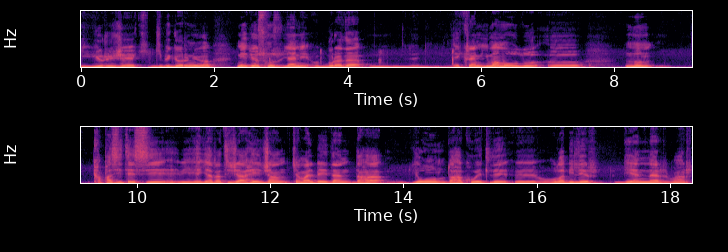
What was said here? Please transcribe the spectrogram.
yürüyecek gibi görünüyor. Ne diyorsunuz? Yani burada m, Ekrem İmamoğlu'nun kapasitesi, yaratacağı heyecan Kemal Bey'den daha yoğun, daha kuvvetli e, olabilir diyenler var.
